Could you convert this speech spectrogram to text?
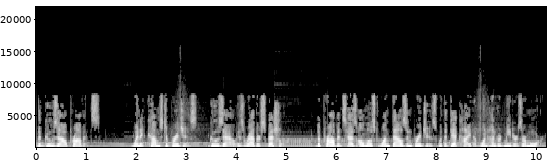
the Guizhou province. When it comes to bridges, Guizhou is rather special. The province has almost 1,000 bridges with a deck height of 100 meters or more.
